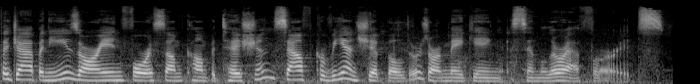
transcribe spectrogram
The Japanese are in for some competition. South Korean shipbuilders are making similar efforts.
